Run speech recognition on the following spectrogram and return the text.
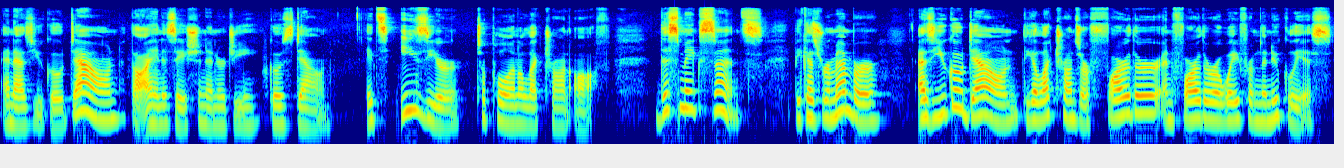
And as you go down, the ionization energy goes down. It's easier to pull an electron off. This makes sense because remember, as you go down, the electrons are farther and farther away from the nucleus.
